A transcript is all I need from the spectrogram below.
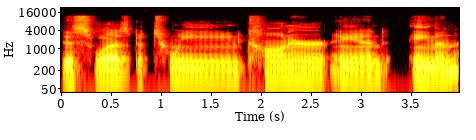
This was between Connor and Eamon.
